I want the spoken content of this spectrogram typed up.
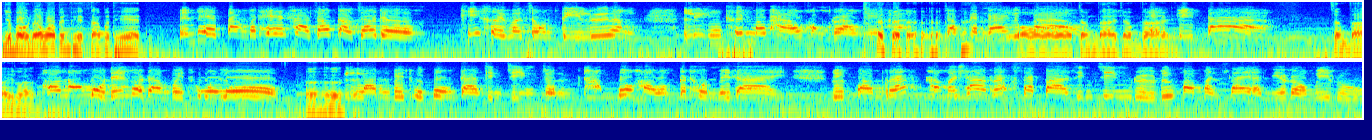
อย่าบอกนะว่าเป็นเพจต่างประเทศ เป็นเพจต่างประเทศค่ะเจ้าเก่าเจ้าเดิมที่เคยมาโจมตีเรื่อง ลิงขึ้นมะพร้าวของเราไงคะจำกันได้หรืออ๋อเปล่าจำได้จำได้ พีต้า จำได้ละ พอน้องหมูเด้งเขาดังไปทั่วโลก อ่าฮะ รันไปทุกวงการจริง ๆ จนพวกเขากระทนไม่ได้ ด้วยความรักธรรมชาติรักสัตว์ป่าจริง ๆ หรือด้วยความหมั่นไส้อันนี้เราไม่รู้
